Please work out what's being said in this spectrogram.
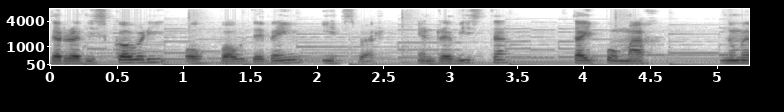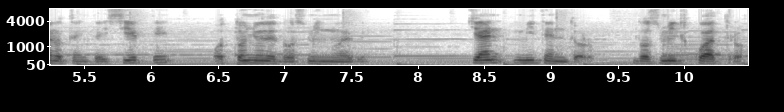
The Rediscovery of Baudelaire Itzbar, en revista Typo Mag, número 37, otoño de 2009. Jan Middendorf, 2004,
